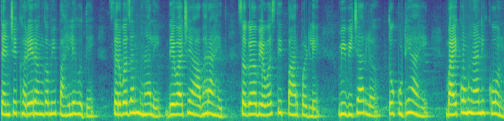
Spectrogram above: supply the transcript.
त्यांचे खरे रंग मी पाहिले होते. सर्वजण म्हणाले देवाचे आभार आहेत सगळं व्यवस्थित पार पडले. मी विचारलं तो कुठे आहे? बायको म्हणाली कोण?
